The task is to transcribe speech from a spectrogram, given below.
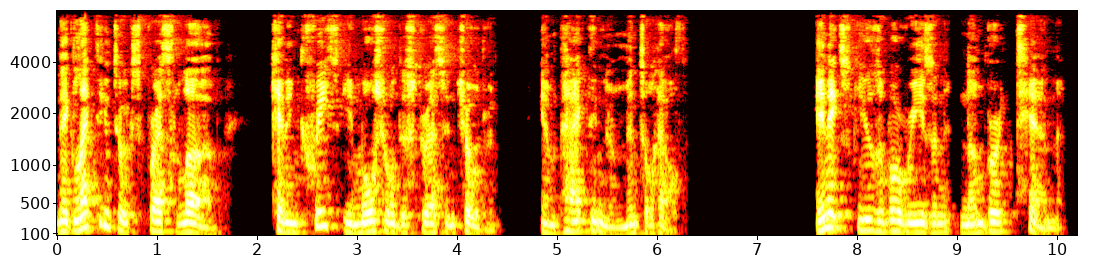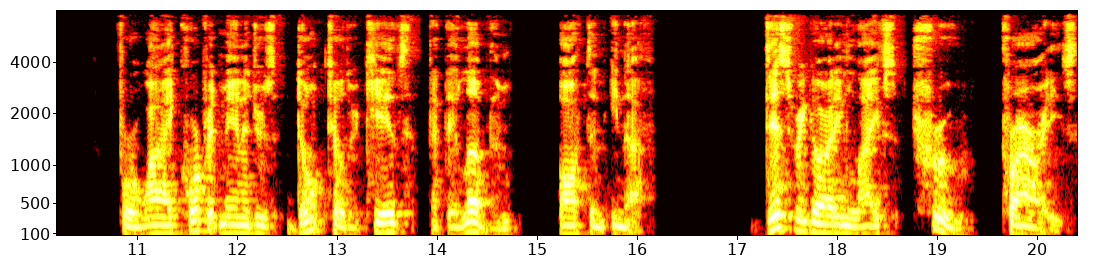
Neglecting to express love can increase emotional distress in children, impacting their mental health. Inexcusable reason number 10 for why corporate managers don't tell their kids that they love them often enough. Disregarding life's true priorities.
